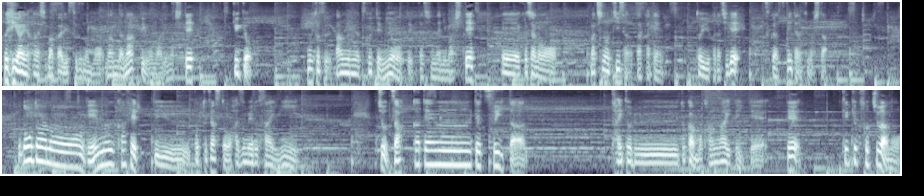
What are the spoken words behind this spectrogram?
それ以外の話ばかりするのもなんだなっていうのもありまして急遽もう一つ番組を作ってみようという形になりまして、えーこちらの町の小さな雑貨店という形で作らせていただきました。もともとあのゲームカフェっていうポッドキャストを始める際に一応雑貨店ってついたタイトルとかも考えていてで結局そっちはあの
